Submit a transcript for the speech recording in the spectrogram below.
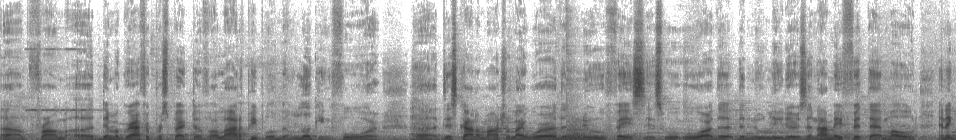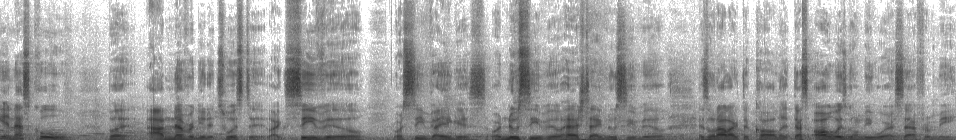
um, from a demographic perspective, a lot of people have been looking for uh, this kind of mantra, like where are the new faces, who, who are the, the new leaders, and I may fit that mold. And again, that's cool. But I'll never get it twisted. Like C-ville or C Vegas or New C-ville, hashtag New C-ville is what I like to call it. That's always gonna be where it's at for me.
